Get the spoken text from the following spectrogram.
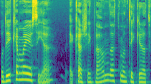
Och det kan man ju se, eh, kanske ibland, att man tycker att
